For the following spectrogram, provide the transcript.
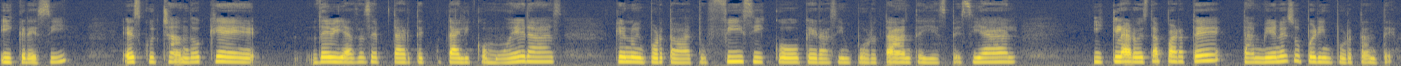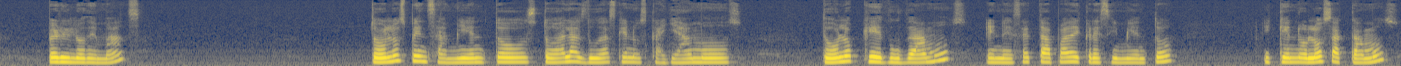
y crecí escuchando que debías aceptarte tal y como eras, que no importaba tu físico, que eras importante y especial, y claro, esta parte también es súper importante. Pero ¿y lo demás? Todos los pensamientos, todas las dudas que nos callamos, todo lo que dudamos en esa etapa de crecimiento y que no lo sacamos,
